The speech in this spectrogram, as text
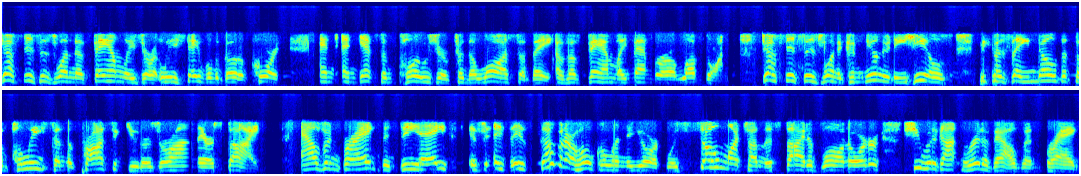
Justice is when the families are at least able to go to court and, and get some closure for the loss of a of a family member or loved one. Justice is when a community heals because they know that the police and the prosecutors are on their side. Alvin Bragg, the DA, if, if, if Governor Hochul in New York was so much on the side of law and order, she would have gotten rid of Alvin Bragg.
